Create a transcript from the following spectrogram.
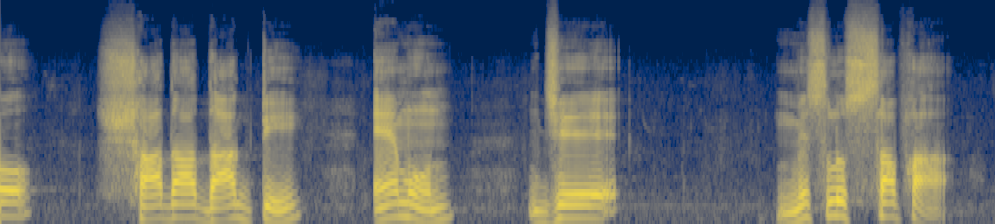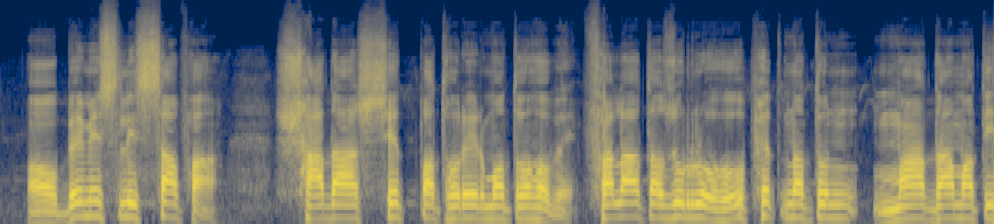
ও সাদা দাগটি এমন যে মিসলুস সাফা ও বেমিসলি সাফা সাদা শ্বেত পাথরের মতো হবে। ফালা তাজুর্রহ ফেতনাতুন মা দামাতি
